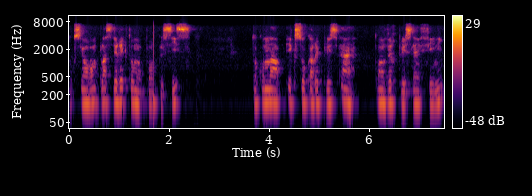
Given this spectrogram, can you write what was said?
Donc si on remplace directement l'exemple 6, donc on a x au carré plus 1 tend vers plus l'infini,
